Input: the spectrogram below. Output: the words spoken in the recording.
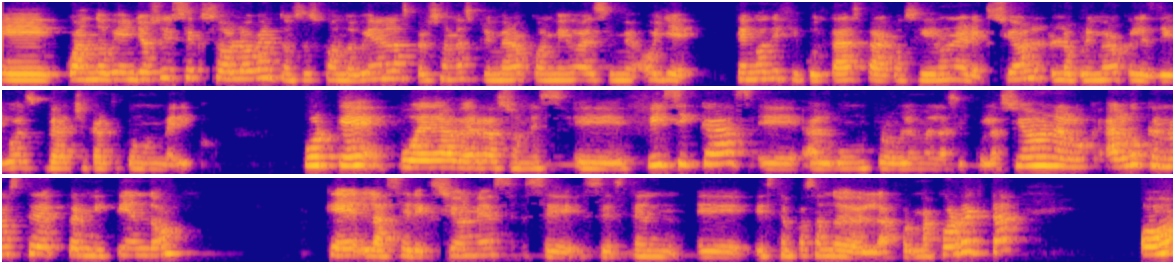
eh, cuando bien, yo soy sexóloga, entonces cuando vienen las personas primero conmigo a decirme, oye, tengo dificultades para conseguir una erección, lo primero que les digo es ve a checarte con un médico, porque puede haber razones eh, físicas, eh, algún problema en la circulación, algo, algo que no esté permitiendo que las erecciones se, se estén, estén pasando de la forma correcta, o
